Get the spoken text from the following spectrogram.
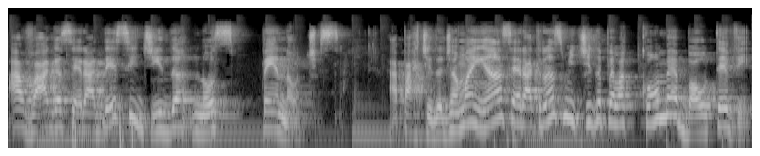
a vaga será decidida nos pênaltis. A partida de amanhã será transmitida pela Comebol TV.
